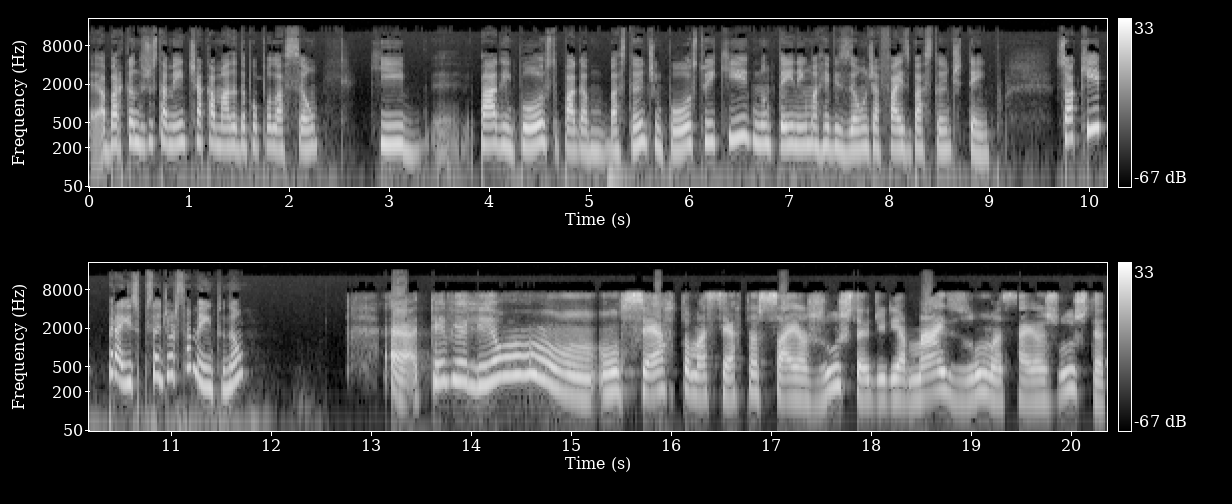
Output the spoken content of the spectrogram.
abarcando justamente a camada da população que é, paga imposto, paga bastante imposto e que não tem nenhuma revisão já faz bastante tempo. Só que para isso precisa de orçamento, não? É, teve ali um, um, certo, uma certa saia justa, eu diria mais uma saia justa,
